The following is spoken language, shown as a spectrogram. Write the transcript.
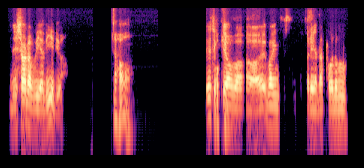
det kör de via video. Jaha. Det tyckte okay. jag var, var intressant att få reda på. De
